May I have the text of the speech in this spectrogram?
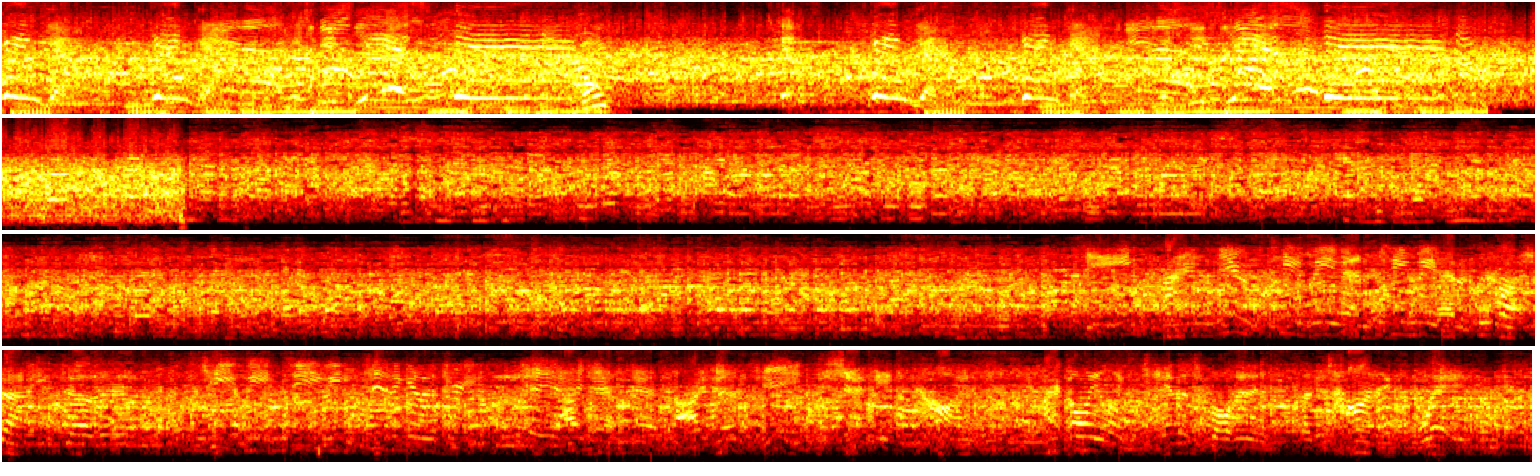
개 인. crash at each other. TV, TV, sitting in a tree. Hey, I did this, I did cheat. Shit, it's hung. I only like tennis ball in a tonic way.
